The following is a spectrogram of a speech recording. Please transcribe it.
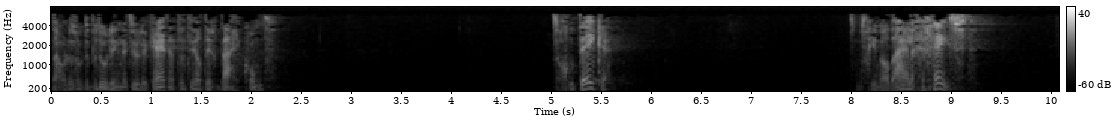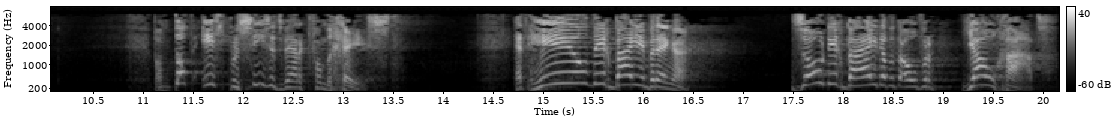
Nou, dat is ook de bedoeling natuurlijk, hè, dat het heel dichtbij komt. Is een goed teken. Misschien wel de Heilige Geest. Want dat is precies het werk van de Geest. Het heel dichtbij je brengen. Zo dichtbij dat het over jou gaat.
